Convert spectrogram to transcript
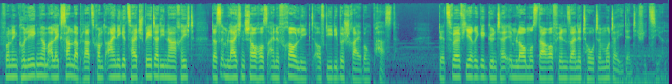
Von den Kollegen am Alexanderplatz kommt einige Zeit später die Nachricht, dass im Leichenschauhaus eine Frau liegt, auf die die Beschreibung passt. Der zwölfjährige Günther Imlau muss daraufhin seine tote Mutter identifizieren.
